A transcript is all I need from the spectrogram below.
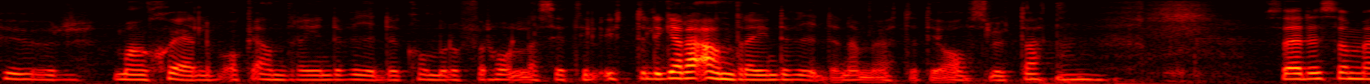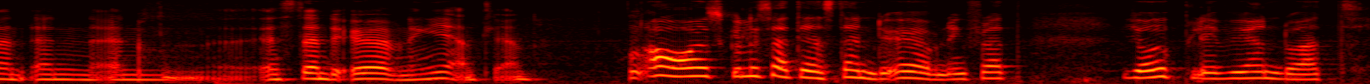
hur man själv och andra individer kommer att förhålla sig till ytterligare andra individer när mötet är avslutat. Mm. Så är det som en, en, en, en ständig övning egentligen? Ja, jag skulle säga att det är en ständig övning för att jag upplever ju ändå att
